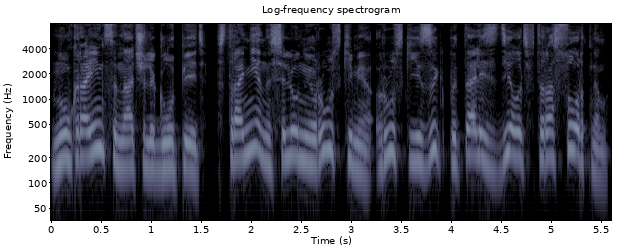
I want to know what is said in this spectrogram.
но украинцы начали глупеть. В стране, населенной русскими, русский язык пытались сделать второсортным.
